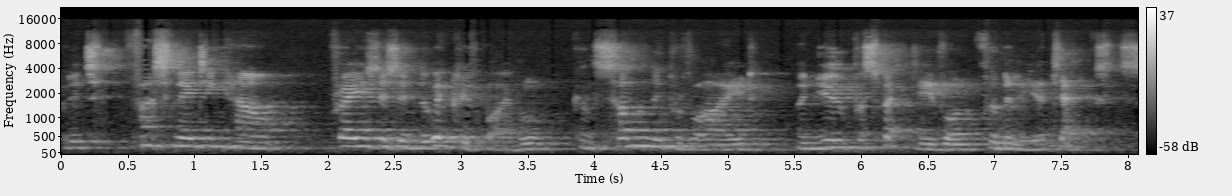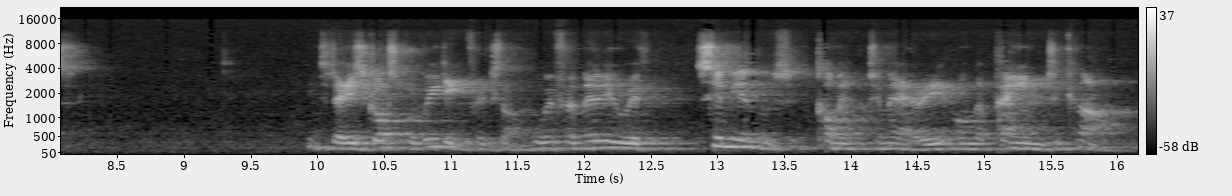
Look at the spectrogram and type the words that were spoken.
but it's fascinating how phrases in the Wycliffe Bible can suddenly provide a new perspective on familiar texts. In today's Gospel reading, for example, we're familiar with Simeon's comment to Mary on the pain to come.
